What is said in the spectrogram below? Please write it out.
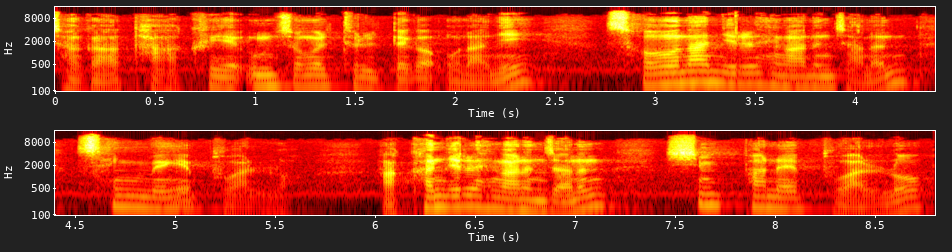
자가 다 그의 음성을 들을 때가 오나니 선한 일을 행하는 자는 생명의 부활로 악한 일을 행하는 자는 심판의 부활로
